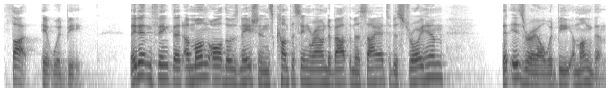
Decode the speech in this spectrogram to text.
thought it would be. They didn't think that among all those nations compassing round about the Messiah to destroy him, that Israel would be among them.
